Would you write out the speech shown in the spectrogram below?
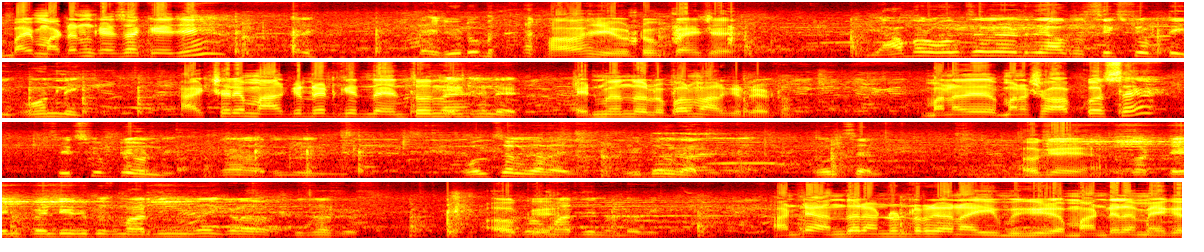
भाई मटन कैसा केजी यूट्यूब हाँ यूट्यूब का ही है यहाँ पर होलसेल रेट दिया six fifty only actually market rate కింద ఎంత ఉంది ఎయిట్ హండ్రెడ్ ఎనిమిది వందల రూపాయలు మార్కెట్ రేటు మన మన షాప్కి వస్తే సిక్స్ ఫిఫ్టీ ఉంది హోల్సేల్ కదా ఇది రీటైల్ కాదు హోల్సేల్ ఓకే ఒక టెన్ ట్వంటీ రూపీస్ మార్జిన్ మీద ఇక్కడ బిజినెస్ చేస్తాం ఓకే మార్జిన్ ఉండదు ఇక్కడ అంటే అందరు అంటుంటారు కదా ఈ మండల మేక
